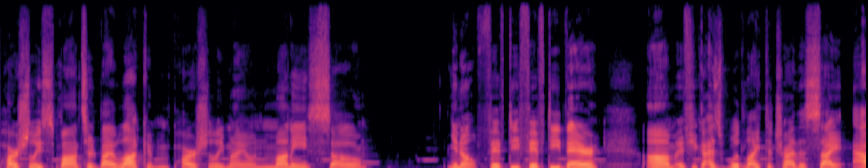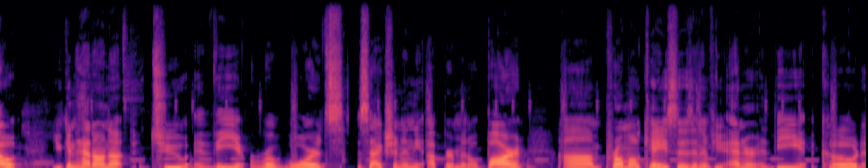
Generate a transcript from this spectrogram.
partially sponsored by Luck and partially my own money, so, you know, 50-50 there. Um, if you guys would like to try the site out, you can head on up to the rewards section in the upper middle bar, um, promo cases, and if you enter the code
